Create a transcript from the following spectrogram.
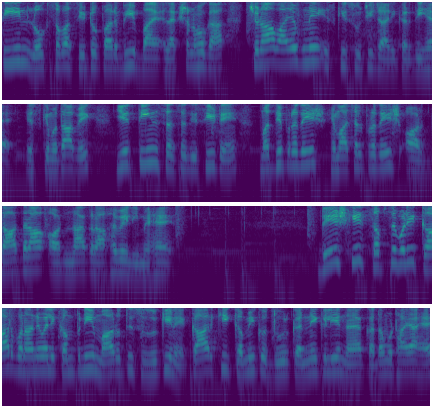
तीन लोकसभा सीटों पर भी बाय इलेक्शन होगा। चुनाव आयोग ने इसकी सूची जारी कर दी है। इसके मुताबिक ये तीन संसदीय सीटें मध्य प्रदेश, हिमाचल प्रदेश और दादरा और नागरा हवेली में हैं। देश की सबसे बड़ी कार बनाने वाली कंपनी मारुति सुजुकी ने कार की कमी को दूर करने के लिए नया कदम उठाया है।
